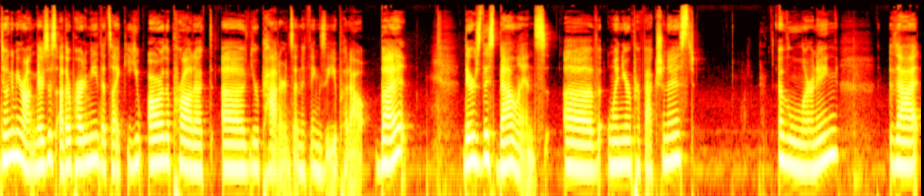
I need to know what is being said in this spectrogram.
don't get me wrong, there's this other part of me that's like, you are the product of your patterns and the things that you put out. But there's this balance of when you're a perfectionist, of learning that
